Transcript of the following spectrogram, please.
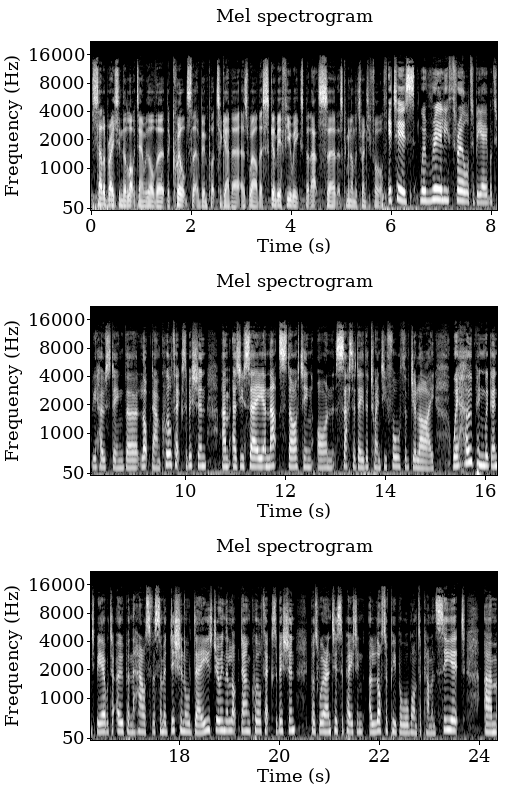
Celebrating the lockdown with all the, the quilts that have been put together as well. That's going to be a few weeks, but that's, uh, that's coming on the 24th. It is. We're really thrilled to be able to be hosting the Lockdown Quilt Exhibition, um, as you say, and that's starting on Saturday the 24th of July. We're hoping we're going to be able to open the house for some additional days during the lockdown quilt exhibition because we're anticipating a lot of people will want to come and see it. Um,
